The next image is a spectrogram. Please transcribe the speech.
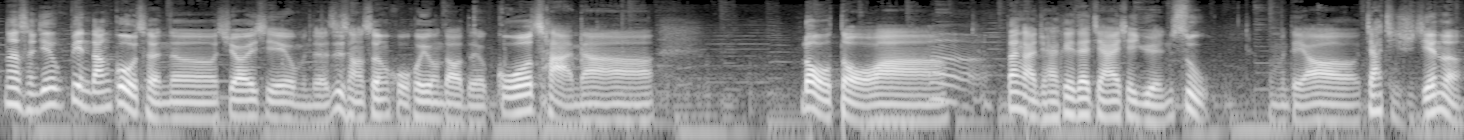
那承接便当过程呢，需要一些我们的日常生活会用到的锅铲啊、漏斗啊。嗯但感觉还可以再加一些元素，我们得要加紧时间了。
